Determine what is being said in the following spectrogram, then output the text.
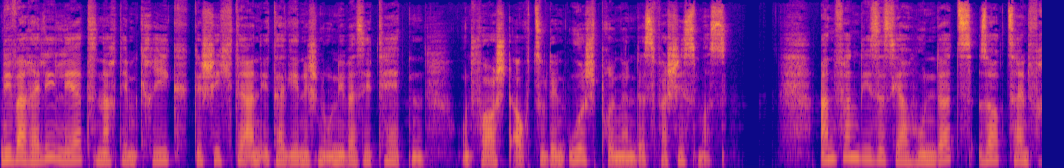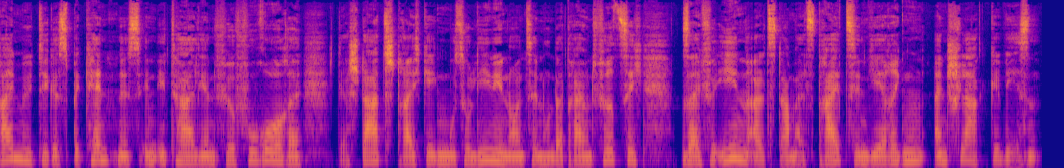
Vivarelli lehrt nach dem Krieg Geschichte an italienischen Universitäten und forscht auch zu den Ursprüngen des Faschismus. Anfang dieses Jahrhunderts sorgt sein freimütiges Bekenntnis in Italien für Furore. Der Staatsstreich gegen Mussolini 1943 sei für ihn als damals 13-Jährigen ein Schlag gewesen.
